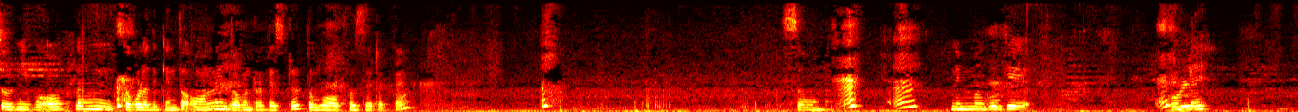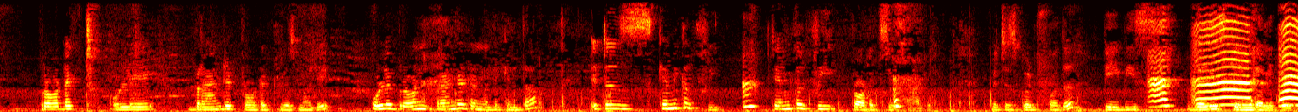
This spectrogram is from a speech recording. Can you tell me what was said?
ಸೊ ನೀವು ಆಫ್ಲೈನ್ ತಗೊಳ್ಳೋದಕ್ಕಿಂತ ಆನ್ಲೈನ್ ತೊಗೊಂಡ್ರೆ ಬೆಸ್ಟ್ ತುಂಬ ಆಫರ್ಸ್ ಇರುತ್ತೆ. ಸೊ ನಿಮ್ಮ ಮಗುಗೆ ಒಳ್ಳೆ ಪ್ರಾಡಕ್ಟ್ ಒಳ್ಳೆ ಬ್ರ್ಯಾಂಡೆಡ್ ಪ್ರಾಡಕ್ಟ್ ಯೂಸ್ ಮಾಡಿ, ಒಳ್ಳೆ ಬ್ರಾಂಡ್ ಬ್ರ್ಯಾಂಡೆಡ್ ಅನ್ನೋದಕ್ಕಿಂತ it is chemical free chemical free products use ಮಾಡಿ which is good for the babies very skin delicate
